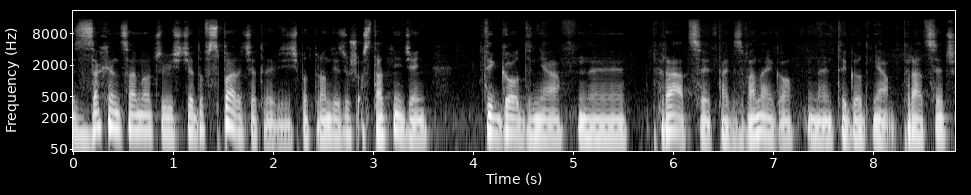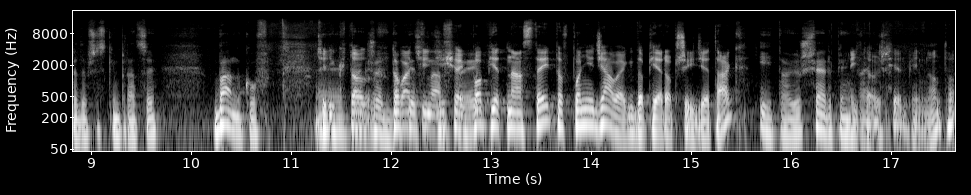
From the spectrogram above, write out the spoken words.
Zachęcamy oczywiście do wsparcia telewizji Pod Prąd. Jest już ostatni dzień tygodnia. Pracy, tak zwanego e, tygodnia pracy, przede wszystkim pracy banków. Czyli E, kto także płaci 15. dzisiaj po 15, to w poniedziałek dopiero przyjdzie, tak? I to już sierpień I to już sierpień, no to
